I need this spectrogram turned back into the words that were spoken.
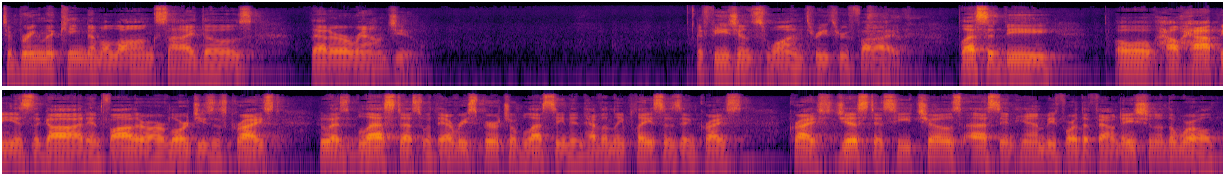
To bring the kingdom alongside those that are around you. Ephesians 1 3 through 5. Blessed be, oh, how happy is the God and Father, our Lord Jesus Christ, who has blessed us with every spiritual blessing in heavenly places in Christ, Christ, just as he chose us in him before the foundation of the world,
